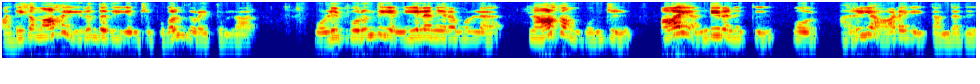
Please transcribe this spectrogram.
அதிகமாக இருந்தது என்று புகழ்ந்துரைத்துள்ளார். ஒளி பொருந்திய நீல நிறமுள்ள நாகம் ஒன்று ஆய் அண்டிரனுக்கு ஓர் அரிய ஆடையை தந்தது.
